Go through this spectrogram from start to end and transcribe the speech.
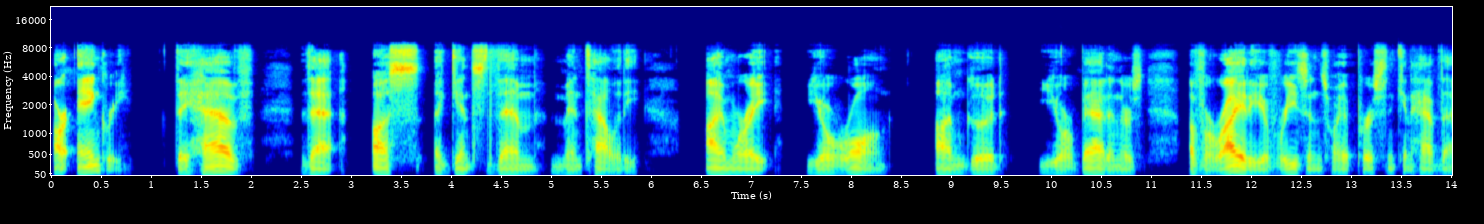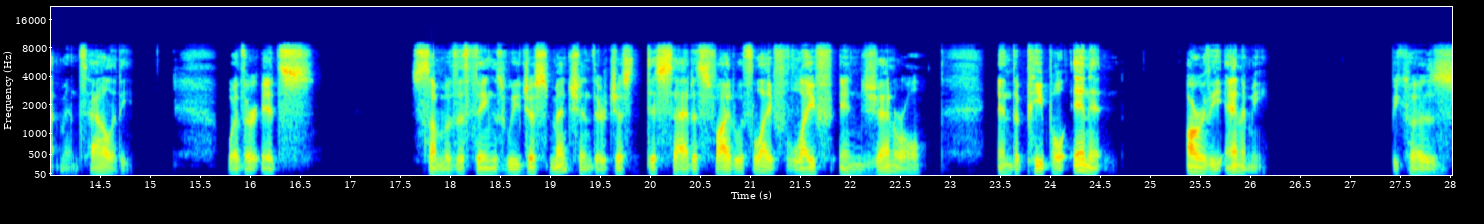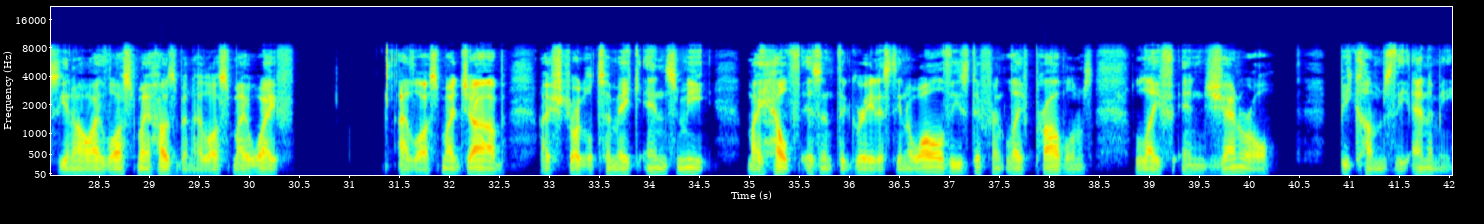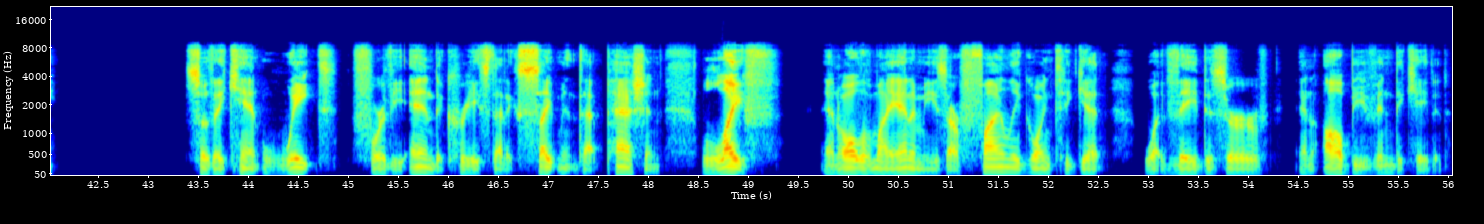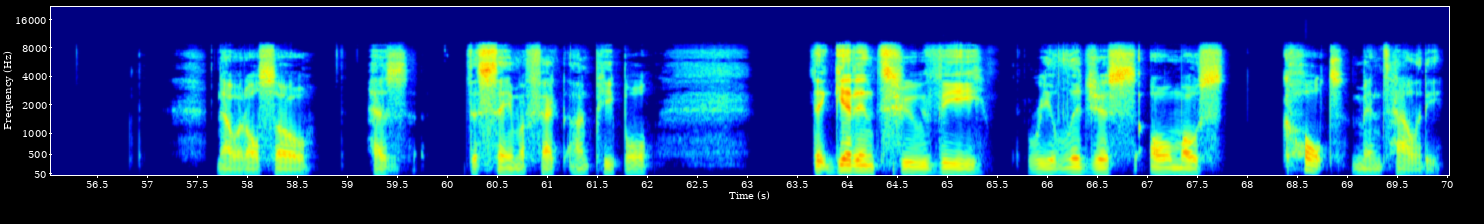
are angry. They have that us against them mentality. I'm right, you're wrong. I'm good, you're bad. And there's a variety of reasons why a person can have that mentality. Whether it's some of the things we just mentioned, they're just dissatisfied with life. Life in general and the people in it are the enemy. Because, you know, I lost my husband, I lost my wife, I lost my job. I struggle to make ends meet. My health isn't the greatest. You know, all these different life problems, life in general becomes the enemy. So they can't wait for the end. It creates that excitement, that passion. Life and all of my enemies are finally going to get what they deserve, and I'll be vindicated. Now, it also has the same effect on people that get into the religious, almost cult mentality,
